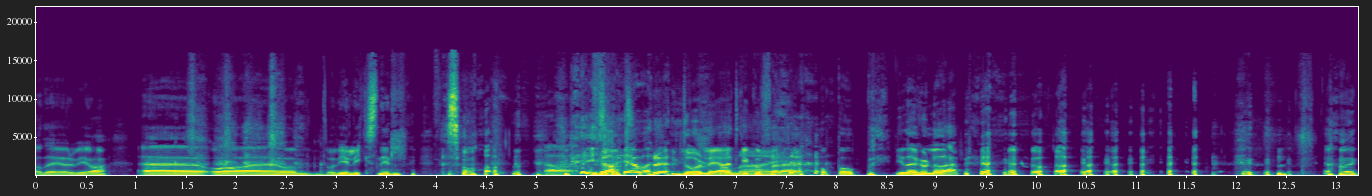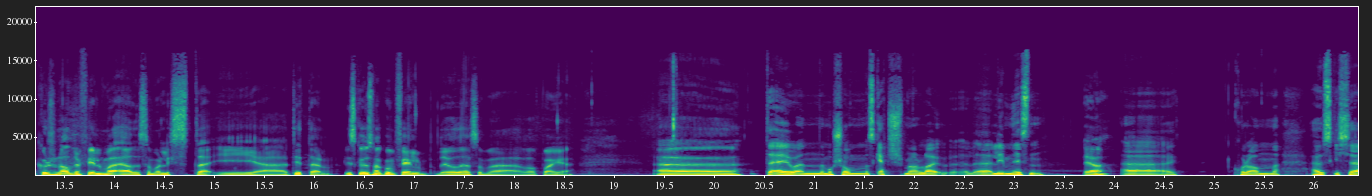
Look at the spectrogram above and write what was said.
og det gjør vi òg. Eh, og, og, og vi er like snille som han. Ja. Ja, jeg bare Dårlig. Jeg vet ikke hvorfor jeg hoppa opp i det hullet der. Ja, men Hvilke andre filmer er det som har liste i uh, tittelen? Vi skal jo snakke om film, det er jo det som uh, var poenget. Uh, Det er jo en morsom sketsj med eh, Liam Neeson. ja. Uh, hvor han Jeg husker ikke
